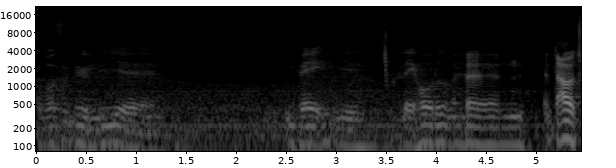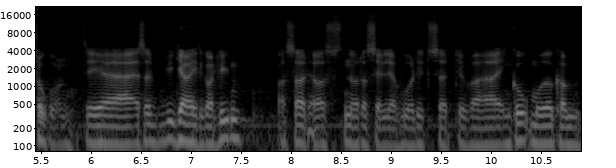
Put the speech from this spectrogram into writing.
Og hvorfor blev det lige øh, i bag, I lagde hårdt ud med? Øhm, der var to grunde. Det er, altså, vi kan rigtig godt lide dem, og så er det også noget, der sælger hurtigt, så det var en god måde at komme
